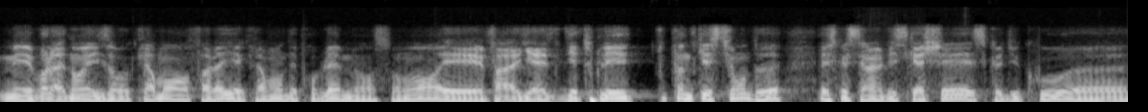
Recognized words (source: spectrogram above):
Mais voilà, non, ils ont clairement, enfin là il y a clairement des problèmes en ce moment et enfin il y a, il y a toutes les, tout plein de questions de est-ce que c'est un vice caché, est-ce que du coup, euh,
